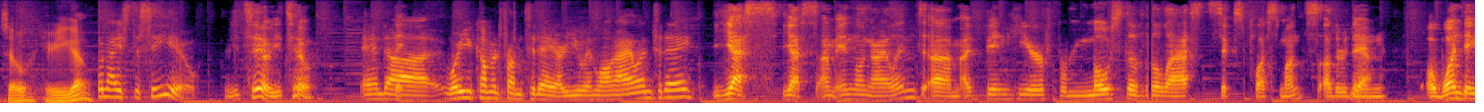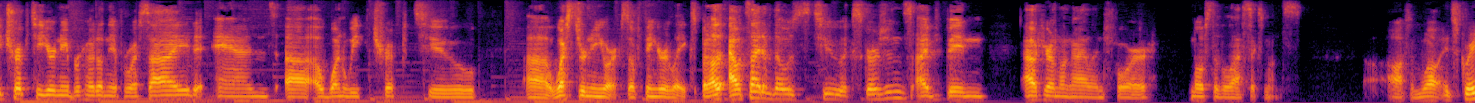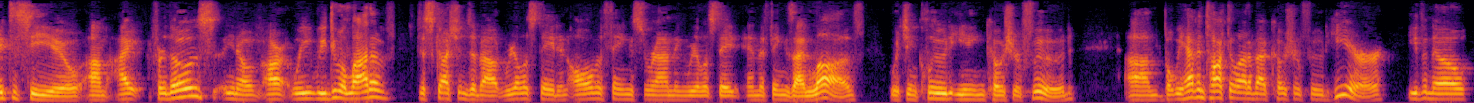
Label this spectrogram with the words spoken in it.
So here you go. So nice to see you. You too. You too. And uh, where are you coming from today? Are you in Long Island today? Yes, yes, I'm in Long Island. Um, I've been here for most of the last six plus months, other than yeah a one day trip to your neighborhood on the Upper West Side and uh, a one week trip to uh, Western New York, so Finger Lakes. But outside of those two excursions, I've been out here on Long Island for most of the last six months. Awesome. Well, it's great to see you. Um, I for those you know, our, we we do a lot of discussions about real estate and all the things surrounding real estate and the things I love, which include eating kosher food. Um, but we haven't talked a lot about kosher food here even though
